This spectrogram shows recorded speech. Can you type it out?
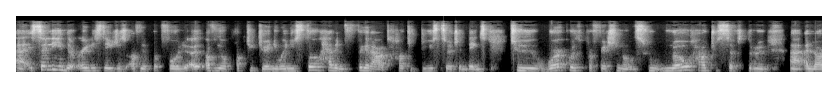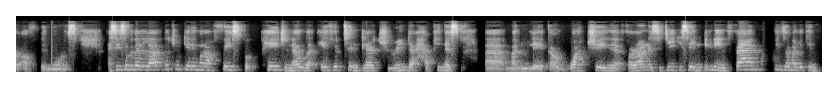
uh, certainly in the early stages of your portfolio, uh, of your property journey, when you still haven't figured out how to do certain things, to work with professionals who know how to sift through uh, a lot of the noise. I see some of the love that you're getting on our Facebook page. Anelda Everton, glad Churinda, happiness, uh, Maluleka, watching. Farana Siddiqui saying, evening fam, Queens, I'm looking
